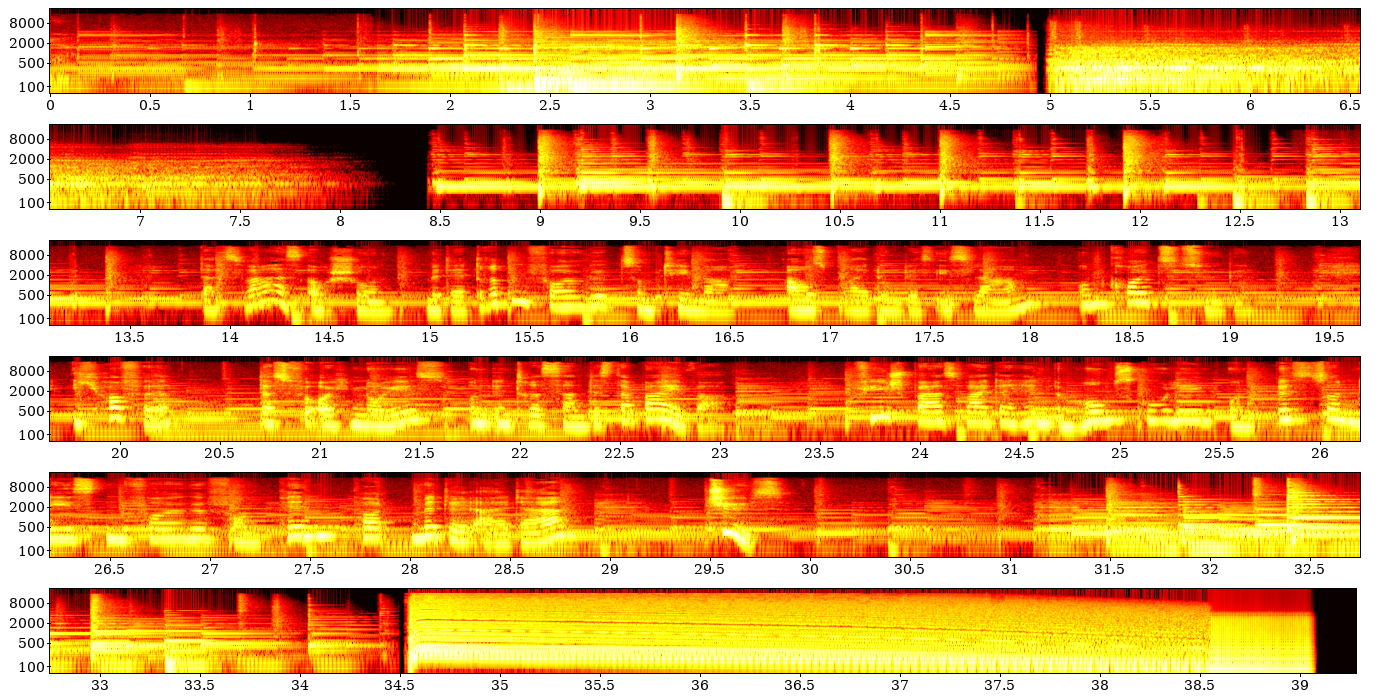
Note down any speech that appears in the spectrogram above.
Das war es auch schon mit der dritten Folge zum Thema Ausbreitung des Islam und Kreuzzüge. Ich hoffe, dass für euch Neues und Interessantes dabei war. Viel Spaß weiterhin im Homeschooling und bis zur nächsten Folge vom Pin Pot Mittelalter. Tschüss!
